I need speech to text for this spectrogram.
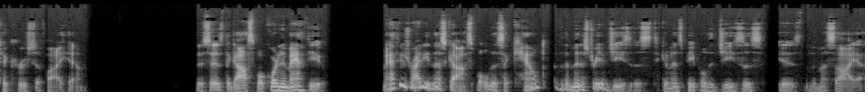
to crucify him. This is the Gospel according to Matthew. Matthew's writing this gospel, this account of the ministry of Jesus, to convince people that Jesus is the Messiah.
